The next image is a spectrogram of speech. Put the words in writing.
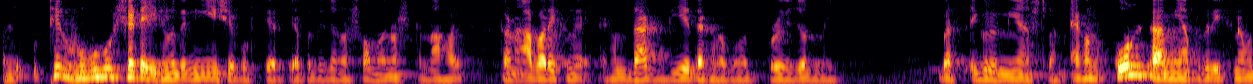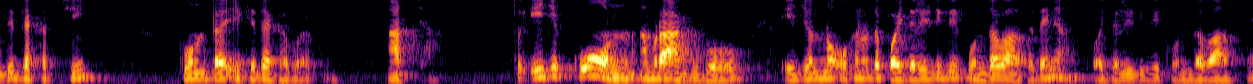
মানে ঠিক হুবহু সেটাই এখানে নিয়ে এসে পড়ছি আর কি, আপনাদের যেন সময় নষ্ট না হয়, কারণ আবার এখানে এখন দাগ দিয়ে দেখানোর কোনো প্রয়োজন নেই। ব্যাস, এগুলো নিয়ে আসলাম। এখন কোনটা আমি আপনাদের এখানের মধ্যে দেখাচ্ছি? কোনটা এঁকে দেখাবো এখন? আচ্ছা তো এই যে কোন আমরা আঁকবো, এই জন্য ওখানে তো পঁয়তাল্লিশ ডিগ্রি কোন দেওয়া আছে, তাই না? পঁয়তাল্লিশ ডিগ্রি কোন দেওয়া আছে।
